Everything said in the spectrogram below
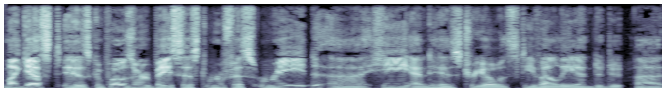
My guest is composer, bassist Rufus Reid. Uh, he and his trio with Steve Allee and Dudu, uh,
